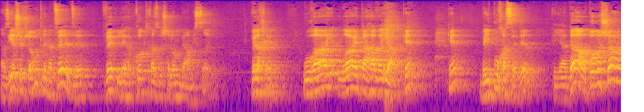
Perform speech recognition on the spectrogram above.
אז יש אפשרות לנצל את זה ולהכות חז ושלום בעם ישראל. ולכן, הוא ראה, הוא ראה את ההוויה, כן? כן? בהיפוך הסדר, וידע אותו רשע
